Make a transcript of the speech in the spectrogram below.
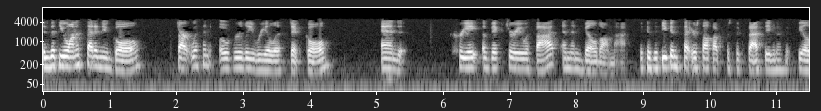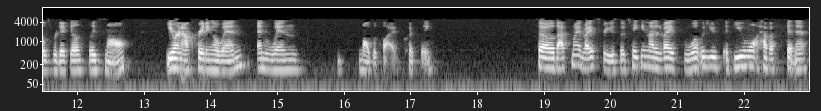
Is if you want to set a new goal, start with an overly realistic goal and create a victory with that and then build on that. Because if you can set yourself up for success even if it feels ridiculously small, you are now creating a win and wins multiply quickly. So that's my advice for you. So taking that advice, what would you if you have a fitness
